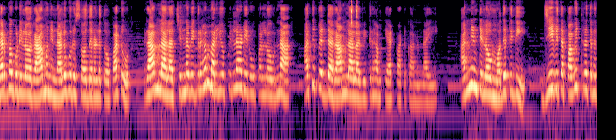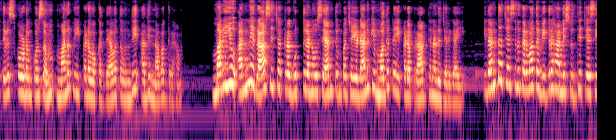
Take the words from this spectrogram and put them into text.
గర్భగుడిలో రాముని నలుగురు సోదరులతో పాటు రామ్లాలా చిన్న విగ్రహం మరియు పిల్లాడి రూపంలో ఉన్న అతిపెద్ద రామ్లాలా విగ్రహం ఏర్పాటు కానున్నాయి. అన్నింటిలో మొదటిది జీవిత పవిత్రతను తెలుసుకోవడం కోసం మనకు ఇక్కడ ఒక దేవత ఉంది అది నవగ్రహం. మరియు అన్ని రాశి చక్ర గుర్తులను శాంతింపచేయడానికి మొదట ఇక్కడ ప్రార్థనలు జరిగాయి. ఇదంతా చేసిన తర్వాత విగ్రహాన్ని శుద్ధి చేసి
